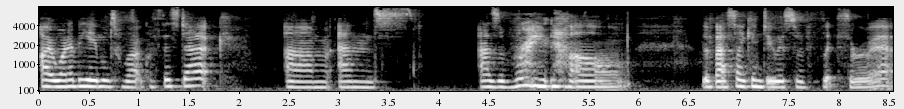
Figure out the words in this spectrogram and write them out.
I want to be able to work with this deck. Um, and as of right now, the best I can do is sort of flip through it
